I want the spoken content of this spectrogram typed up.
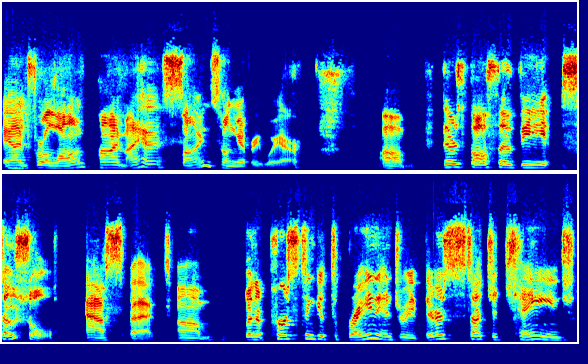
And for a long time, I had signs hung everywhere. Um, there's also the social aspect. Um, when a person gets a brain injury, there's such a change.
